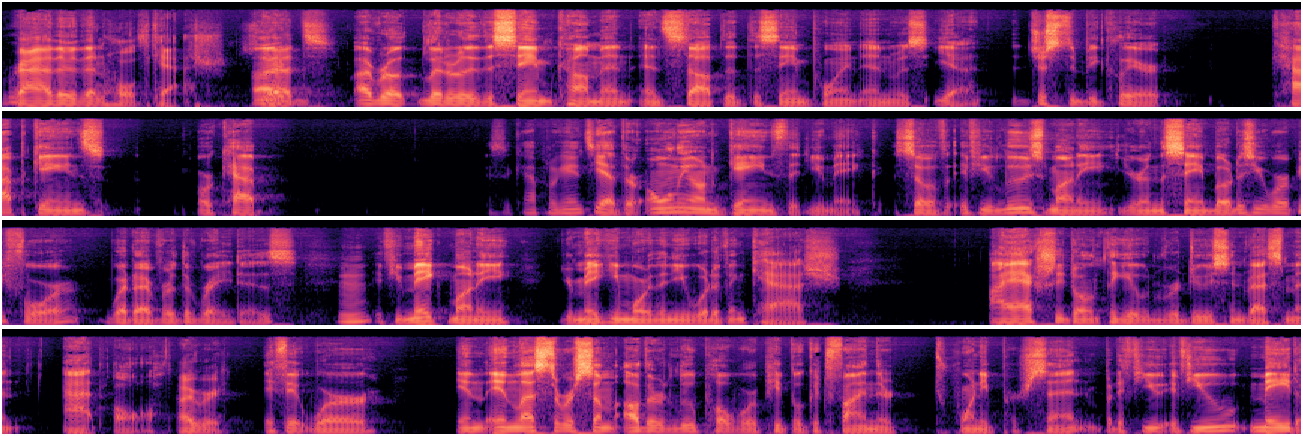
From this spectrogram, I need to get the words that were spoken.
rather than hold cash. So that's I wrote literally the same comment and stopped at the same point and was yeah. Just to be clear, cap gains or cap is it capital gains? Yeah, they're only on gains that you make. So if, if you lose money, you're in the same boat as you were before, whatever the rate is. Mm-hmm. If you make money, you're making more than you would have in cash. I actually don't think it would reduce investment at all. I agree. if it were in, unless there was some other loophole where people could find their 20% but if you if you made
